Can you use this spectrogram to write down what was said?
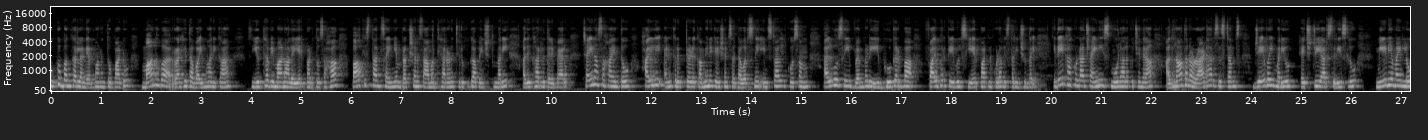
ఉక్కు బంకర్ల నిర్మాణంతో పాటు మానవ రహిత వైమానిక యుద్ధ విమానాల ఏర్పాటుతో సహా పాకిస్తాన్ సైన్యం రక్షణ సామర్థ్యాలను చురుకుగా పెంచుతుందని అధికారులు తెలిపారు. చైనా సహాయంతో హైలీ ఎన్క్రిప్టెడ్ కమ్యూనికేషన్స్ టవర్స్ని ఇన్స్టాల్ కోసం ఎల్ఓసి వెంబడి భూగర్భ ఫైబర్ కేబుల్స్ ఏర్పాటును కూడా విస్తరించింది. ఇదే కాకుండా చైనీస్ మూలాలకు చెందిన అధునాతన రాడార్ సిస్టమ్స్ జేవై మరియు హెచ్డిఆర్ సిరీస్లు మీడియమైన్లో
